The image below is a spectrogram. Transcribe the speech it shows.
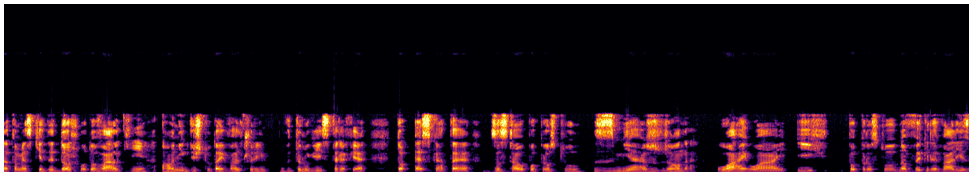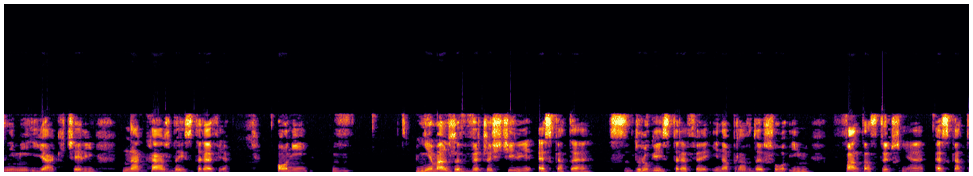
Natomiast kiedy doszło do walki, a oni gdzieś tutaj walczyli w drugiej strefie, to SKT zostało po prostu zmiażdżone. YY ich po prostu no, wygrywali z nimi jak chcieli na każdej strefie. Oni w, niemalże wyczyścili SKT z drugiej strefy i naprawdę szło im fantastycznie. SKT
